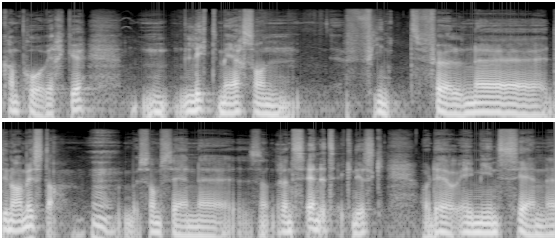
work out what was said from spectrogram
kan påvirke mm, litt mer sånn fint følende dynamisk, da. Som scene, sånn, rent sceneteknisk. Og det er i min scene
